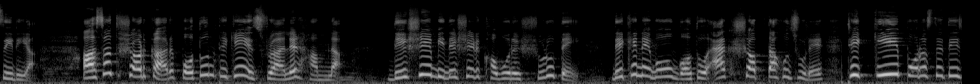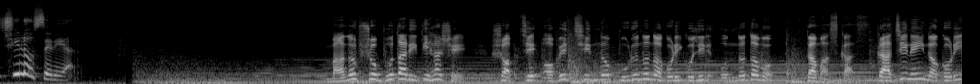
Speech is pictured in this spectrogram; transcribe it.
সিরিয়া। আসাদ সরকার পতন থেকে ইসরায়েলের হামলা। দেশে বিদেশের খবরের শুরুতেই দেখে নেব গত এক সপ্তাহ জুড়ে ঠিক কী পরিস্থিতি ছিল সিরিয়ার। মানব সভ্যতার ইতিহাসে সবচেয়ে অবিচ্ছিন্ন পুরনো নগরীগুলির অন্যতম দামাস্কাস। প্রাচীন এই নগরী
